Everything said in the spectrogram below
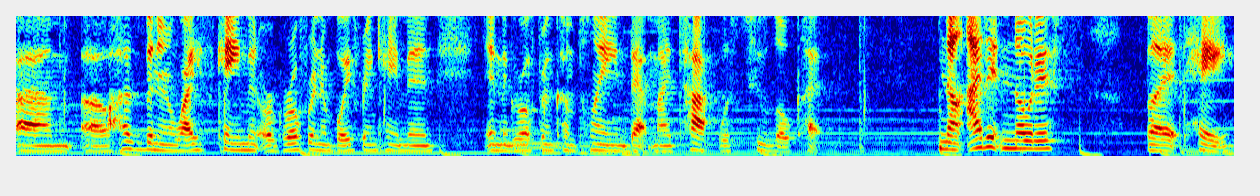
um, a husband and wife came in or girlfriend and boyfriend came in and the girlfriend complained that my top was too low cut. Now, I didn't notice, but hey,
